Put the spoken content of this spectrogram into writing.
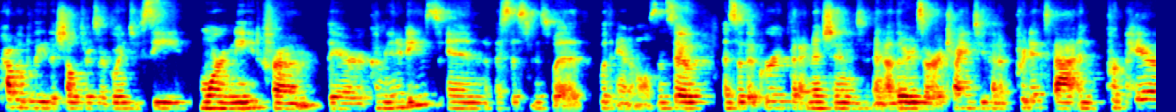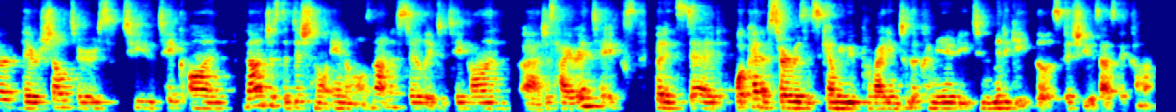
probably the shelters are going to see more need from their communities in assistance with with animals. And so and so the group that I mentioned and others are trying to kind of predict that and prepare their shelters to take on not just additional animals, not necessarily to take on uh, just higher intakes, but instead what kind of services can we be providing to the community community to mitigate those issues as they come up.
